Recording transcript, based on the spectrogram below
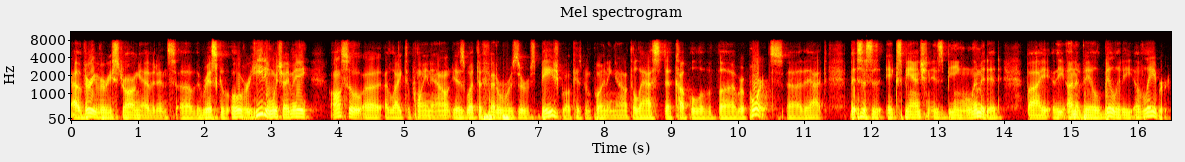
uh, very, very strong evidence of the risk of overheating, which I may also uh, I'd like to point out is what the Federal Reserve's Beige Book has been pointing out the last uh, couple of uh, reports that business expansion is being limited by the unavailability of labor.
